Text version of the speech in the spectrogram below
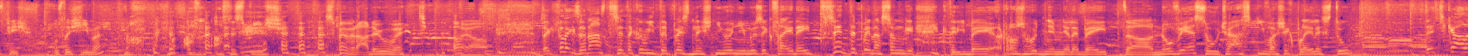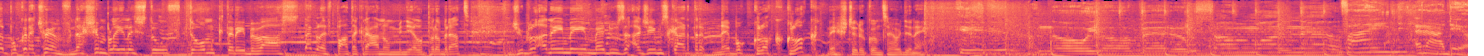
spíš, uslyšíme? No, a, asi spíš. Jsme v rádiu, veď? No jo. Tak tolik za nás tři takový typy z dnešního New Music Friday. Tři typy na songy, který by rozhodně měly být uh, nově součástí vašich playlistů. Teďka ale pokračujeme v našem playlistu, v tom, který by vás takhle v pátek ráno měl probrat. Jubal a Amy, Meduza a James Carter nebo Clock Clock ještě do konce hodiny. Fine rádio.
